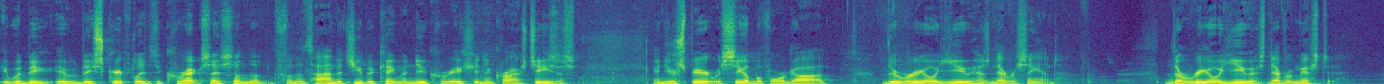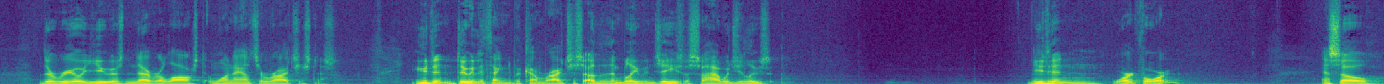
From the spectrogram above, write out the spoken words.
it would be it would be scripturally to correct says from the from the time that you became a new creation in Christ Jesus, and your spirit was sealed before God, the real you has never sinned. The real you has never missed it. The real you has never lost one ounce of righteousness. You didn't do anything to become righteous other than believe in Jesus, so how would you lose it? You didn't work for it. And so,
